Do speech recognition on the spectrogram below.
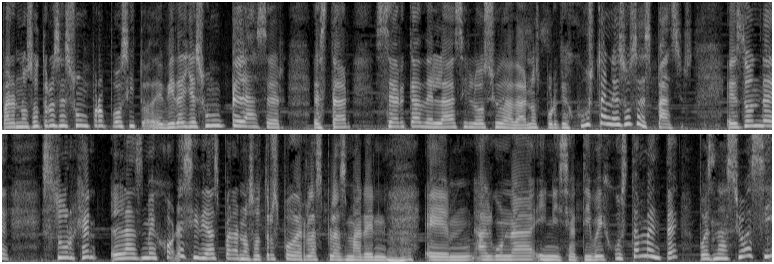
para nosotros es un propósito de vida y es un placer estar cerca de las y los ciudadanos, porque justo en esos espacios es donde surgen las mejores ideas para nosotros poderlas plasmar en, en alguna iniciativa. Y justamente, pues nació así,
